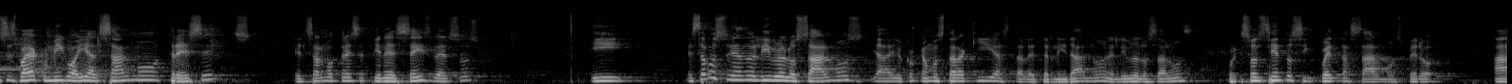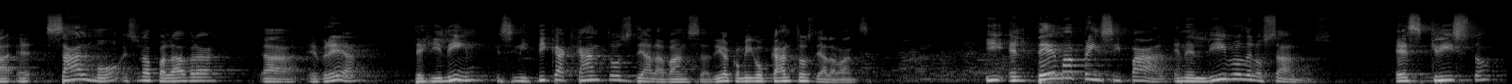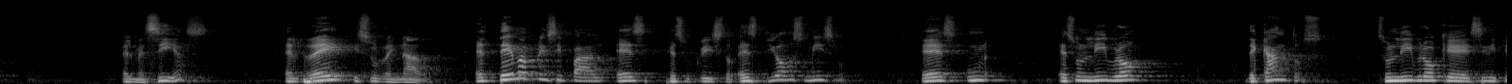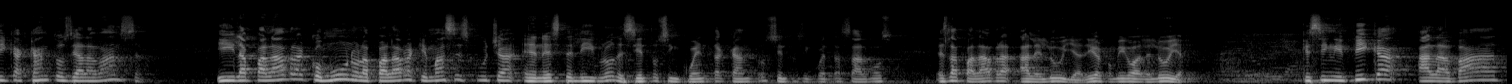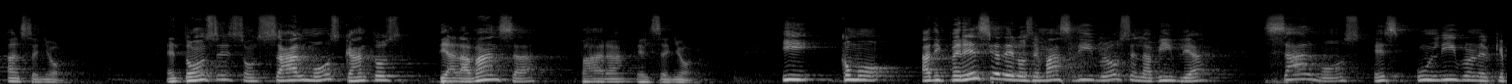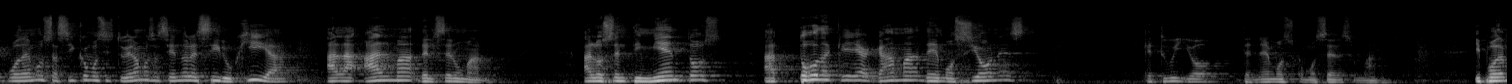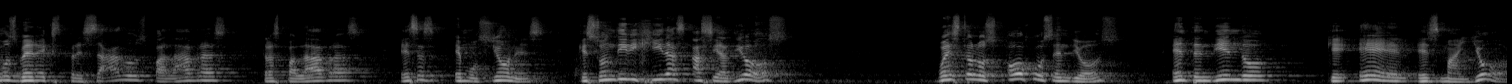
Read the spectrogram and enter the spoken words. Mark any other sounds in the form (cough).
Entonces vaya conmigo ahí al Salmo 13. El Salmo 13 tiene seis versos. Y estamos estudiando el libro de los Salmos. Ya, yo creo que vamos a estar aquí hasta la eternidad, ¿no? En el libro de los Salmos. Porque son 150 salmos. Pero ah, eh, salmo es una palabra ah, hebrea, tehilim, que significa cantos de alabanza. Diga conmigo, cantos de alabanza. Y el tema principal en el libro de los Salmos es Cristo, el Mesías, el Rey y su reinado. El tema principal es Jesucristo, es Dios mismo. Es un, es un libro de cantos, es un libro que significa cantos de alabanza. Y la palabra común o la palabra que más se escucha en este libro de 150 cantos, 150 salmos, es la palabra aleluya. Diga conmigo aleluya. Que significa alabar al Señor. Entonces son salmos, cantos de alabanza para el Señor. Y como a diferencia de los demás libros en la Biblia, Salmos es un libro en el que podemos, así como si estuviéramos haciéndole cirugía a la alma del ser humano, a los sentimientos, a toda aquella gama de emociones que tú y yo tenemos como seres humanos. Y podemos ver expresados palabras tras palabras esas emociones que son dirigidas hacia Dios, puestos los ojos en Dios, entendiendo que Él es mayor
